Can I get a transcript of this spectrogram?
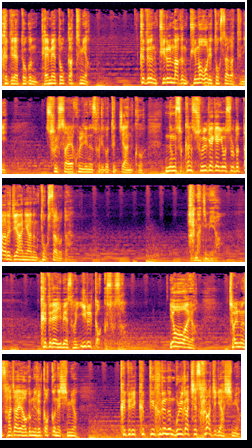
그들의 독은 뱀의 독 같으며 그들은 귀를 막은 귀머거리 독사 같으니 술사에 홀리는 소리도 듣지 않고 능숙한 술객의 요술도 따르지 아니하는 독사로다. 하나님이여, 그들의 입에서 이를 꺾으소서. 여호와여, 젊은 사자의 어금니를 꺾어내시며 그들이 급히 흐르는 물같이 사라지게 하시며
